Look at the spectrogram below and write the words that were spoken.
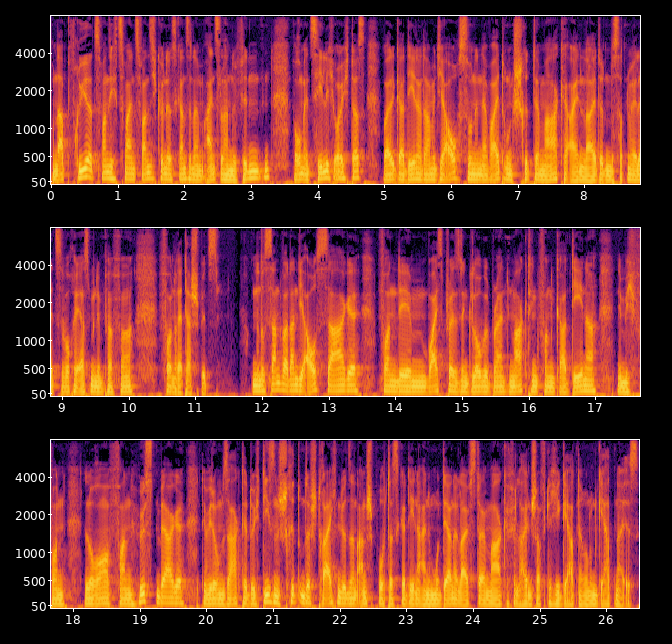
Und ab Frühjahr 2022 könnt ihr das Ganze dann im Einzelhandel finden. Warum erzähle ich euch das? Weil Gardena damit ja auch so einen Erweiterungsschritt der Marke einleitet. Und das hatten wir letzte Woche erst mit dem Parfum von Retterspitz. Und interessant war dann die Aussage von dem Vice President Global Brand and Marketing von Gardena, nämlich von Laurent van Höstenberge, der wiederum sagte, durch diesen Schritt unterstreichen wir unseren Anspruch, dass Gardena eine moderne Lifestyle-Marke für leidenschaftliche Gärtnerinnen und Gärtner ist.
